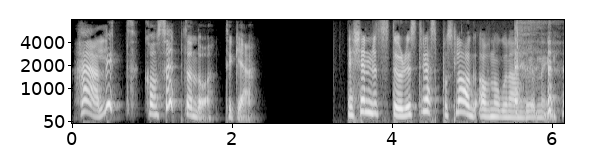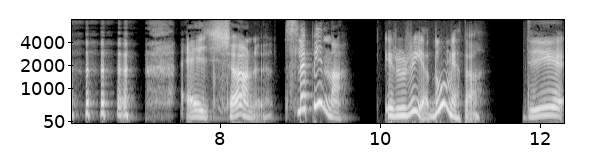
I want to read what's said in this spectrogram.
Härligt koncept ändå, tycker jag. Jag känner ett större stresspåslag av någon anledning. Nej, kör nu. Släpp in är du redo, Meta? Det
